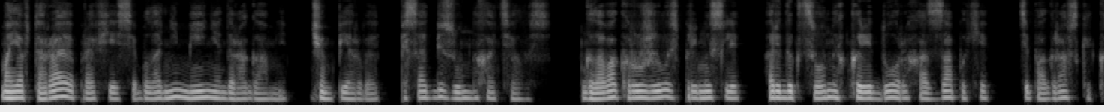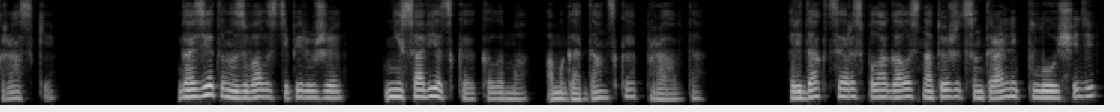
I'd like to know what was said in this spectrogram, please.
Моя вторая профессия была не менее дорога мне, чем первая. Писать безумно хотелось. Голова кружилась при мысли о редакционных коридорах, о запахе типографской краски. Газета называлась теперь уже не «Советская Колыма», а «Магаданская правда». Редакция располагалась на той же центральной площади,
